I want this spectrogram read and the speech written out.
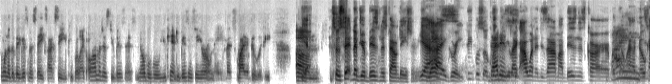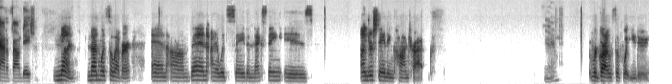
one of the biggest mistakes I see. People are like, "Oh, I'm gonna just do business." No, boo boo, you can't do business in your own name. That's liability. Um, yeah. So setting up your business foundation. Yeah, yes, I agree. People so quick that is, like, "I want to design my business card," but right. don't have no kind of foundation. None, none whatsoever. And um, then I would say the next thing is understanding contracts. Yeah. Regardless of what you do,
